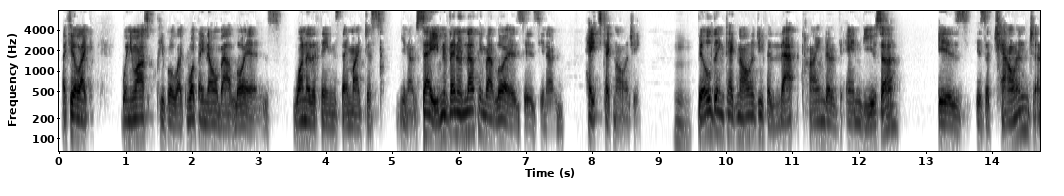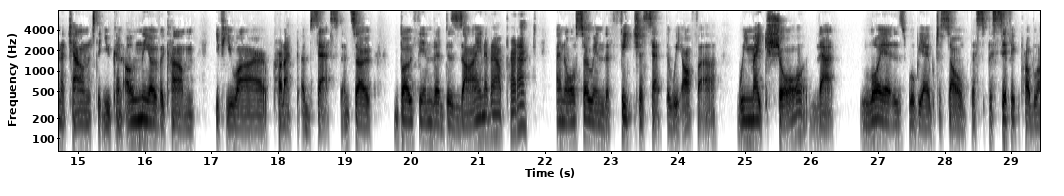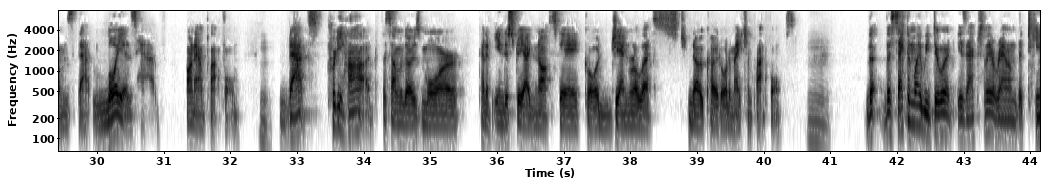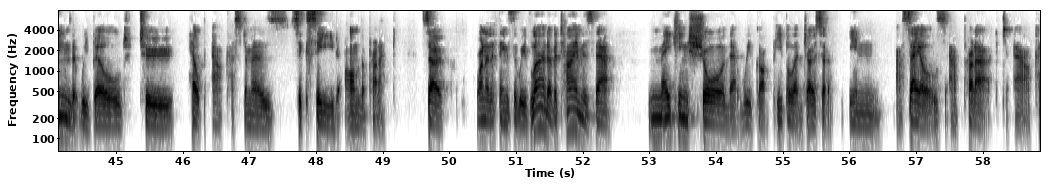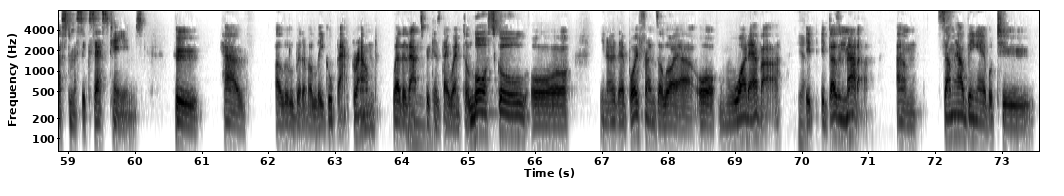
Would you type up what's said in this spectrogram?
I feel like when you ask people like what they know about lawyers, one of the things they might just, you know, say, even if they know nothing about lawyers, is, you know, hates technology. Hmm. Building technology for that kind of end user is is a challenge and a challenge that you can only overcome if you are product obsessed. And so both in the design of our product and also in the feature set that we offer, we make sure that lawyers will be able to solve the specific problems that lawyers have on our platform. Hmm. That's pretty hard for some of those more kind of industry agnostic or generalist no code automation platforms. Mm. The, the second way we do it is actually around the team that we build to help our customers succeed on the product. So, one of the things that we've learned over time is that making sure that we've got people at Josef in our sales, our product, our customer success teams who have a little bit of a legal background whether that's mm. because they went to law school or you know their boyfriend's a lawyer or whatever yeah. it, it doesn't matter um, somehow being able to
